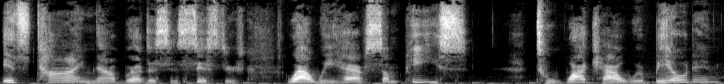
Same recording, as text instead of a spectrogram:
It's time now, brothers and sisters, while we have some peace to watch how we're building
